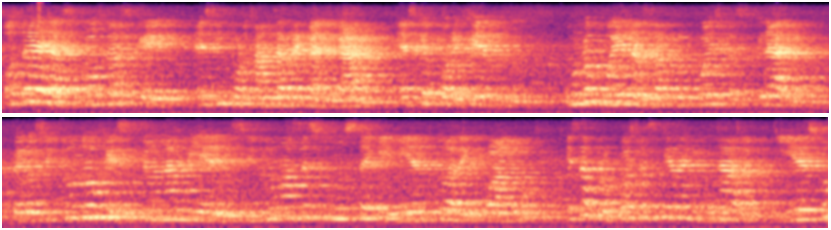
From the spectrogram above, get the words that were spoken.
Otra de las cosas que es importante recalcar es que, por ejemplo, uno puede lanzar propuestas, claro, pero si tú no gestionas bien, si no haces un seguimiento adecuado, esa propuesta se queda en nada y eso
